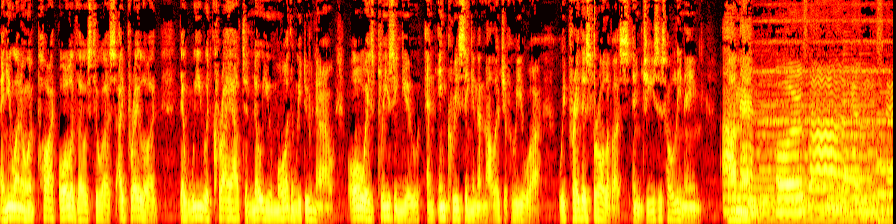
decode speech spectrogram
and you want to impart all of those to us. I pray, Lord, that we would cry out to know you more than we do now, always pleasing you and increasing in the knowledge of who you are. We pray this for all of us in Jesus' holy name. Amen. For Zion's sake.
